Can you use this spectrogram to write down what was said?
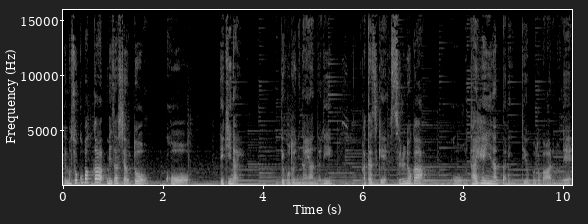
でもそこばっか目指しちゃうとこうできないってことに悩んだり片付けするのがこう大変になったりっていうことがあるので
